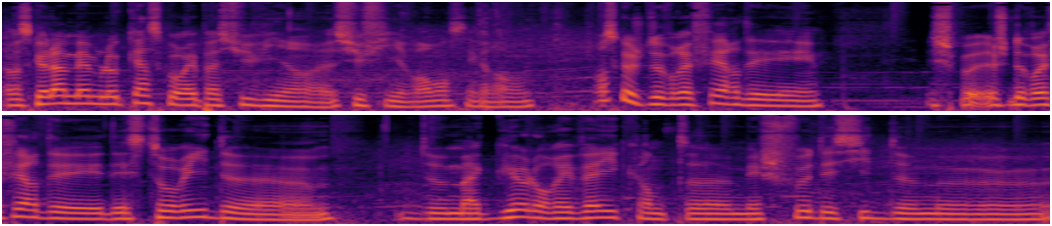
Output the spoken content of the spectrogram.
Parce que là même le casque aurait pas suffi. Hein, suffi vraiment c'est grave. Je pense que je devrais faire des, je, devrais faire des, stories de ma gueule au réveil quand euh, mes cheveux décident de me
